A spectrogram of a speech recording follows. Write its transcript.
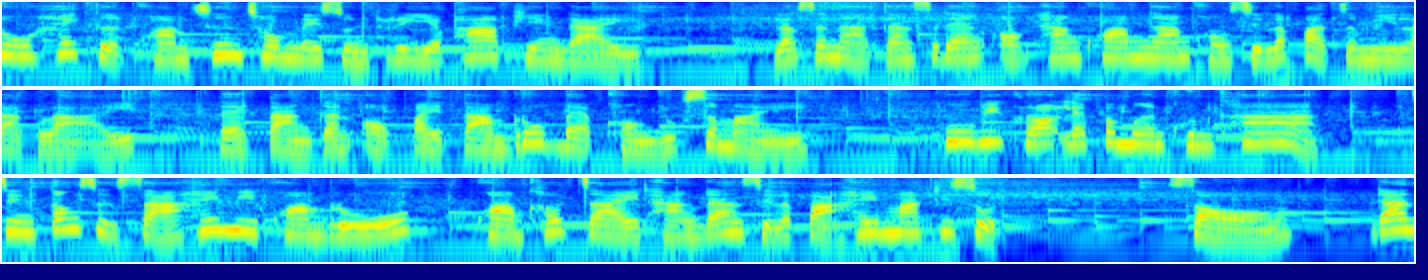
ดูให้เกิดความชื่นชมในสุนทรียภาพเพียงใด ลักษณะการแสดงออกทางความงามของศิลปะจะมีหลากหลาย แตกต่างกันออกไปตามรูปแบบของยุคสมัย ผู้วิเคราะห์และประเมินคุณค่า จึงต้องศึกษาให้มีความรู้ ความเข้าใจทางด้านศิลปะให้มากที่สุด 2. ด้าน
